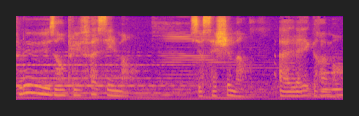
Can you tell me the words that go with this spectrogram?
plus en plus facilement sur ces chemins allègrement.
